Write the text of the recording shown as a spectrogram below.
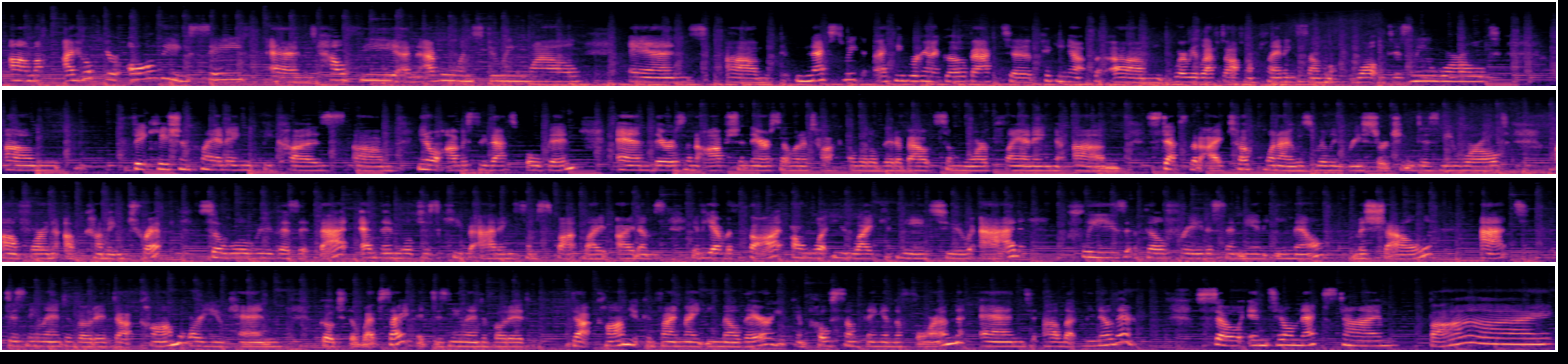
um, I hope you're all being safe and healthy and everyone's doing well. And um, next week, I think we're going to go back to picking up um, where we left off on planning some Walt Disney World um, vacation planning because, um, you know, obviously that's open and there's an option there. So I want to talk a little bit about some more planning um, steps that I took when I was really researching Disney World uh, for an upcoming trip. So we'll revisit that and then we'll just keep adding some spotlight items. If you have a thought on what you'd like me to add, please feel free to send me an email, Michelle at DisneylandDevoted.com, or you can go to the website at DisneylandDevoted.com. You can find my email there. You can post something in the forum and uh, let me know there. So until next time, bye.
